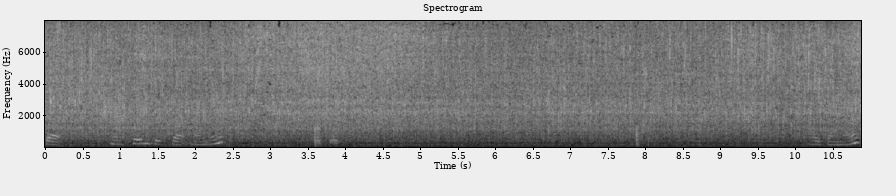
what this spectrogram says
Tak. Mungkin juga manis. Air panas.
